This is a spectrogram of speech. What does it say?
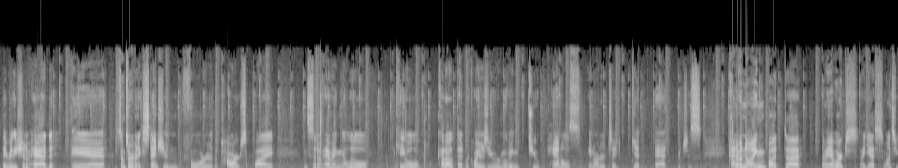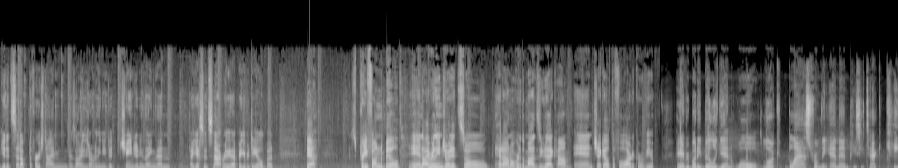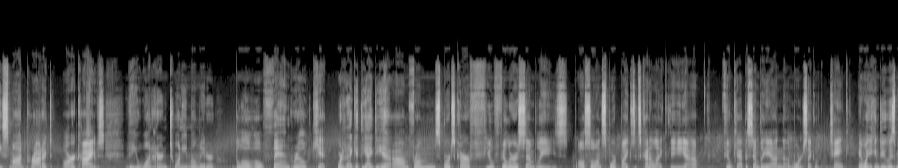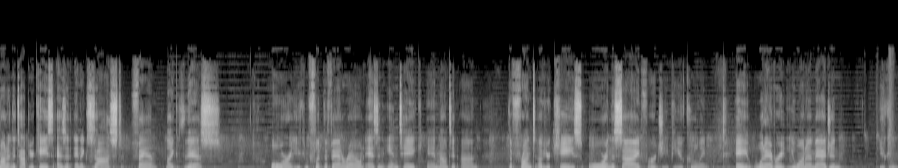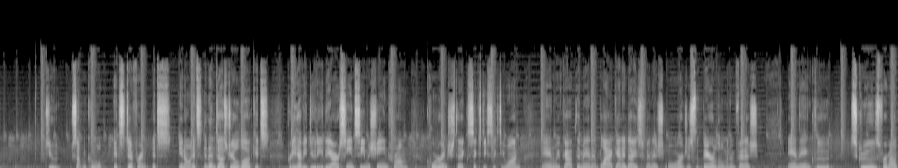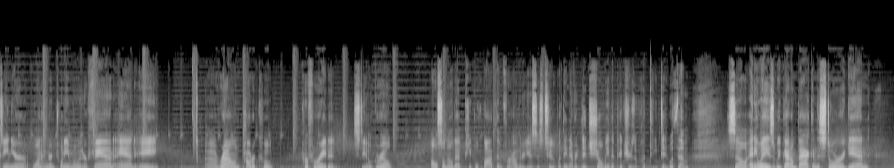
they really should have had a, some sort of an extension for the power supply instead of having a little cable cutout that requires you removing two panels in order to get at, which is kind of annoying, but uh, I mean, it works, I guess. Once you get it set up the first time, and as long as you don't really need to change anything, then I guess it's not really that big of a deal. But yeah, it's pretty fun to build, and I really enjoyed it. So head on over to themodzoo.com and check out the full article review. Hey everybody, Bill again. Whoa, look, blast from the Mnpctech Case Mod product archives. The 120mm blowhole fan grill kit. Where did I get the idea? Um, from sports car fuel filler assemblies. Also on sport bikes, it's kind of like the uh, fuel cap assembly on the motorcycle tank. And what you can do is mount it in the top of your case as a, an exhaust fan, like this. Or you can flip the fan around as an intake and mount it on the front of your case or in the side for GPU cooling. Hey, whatever you want to imagine, you can do something cool. It's different. It's, you know, it's an industrial look. It's pretty heavy duty. They are CNC machined from quarter inch thick 6061 and we've got them in a black anodized finish or just the bare aluminum finish and they include screws for mounting your 120 millimeter fan and a uh, round powder coat perforated steel grill. Also know that people bought them for other uses too, but they never did show me the pictures of what they did with them. So anyways, we've got them back in the store again.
